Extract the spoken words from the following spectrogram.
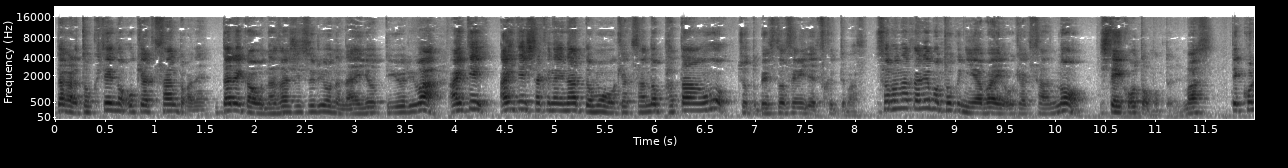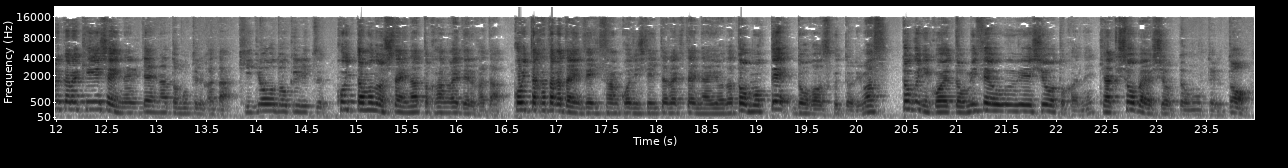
だから特定のお客さんとかね、誰かを名指しするような内容っていうよりは、相手、相手したくないなって思うお客さんのパターンをちょっとベスト3で作ってます。その中でも特にやばいお客さんのしていこうと思っております。で、これから経営者になりたいなと思ってる方、企業独立、こういったものをしたいなと考えている方、こういった方々にぜひ参考にしていただきたい内容だと思って動画を作っております。特にこうやってお店を運営しようとかね、客商売をしようって思ってると、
